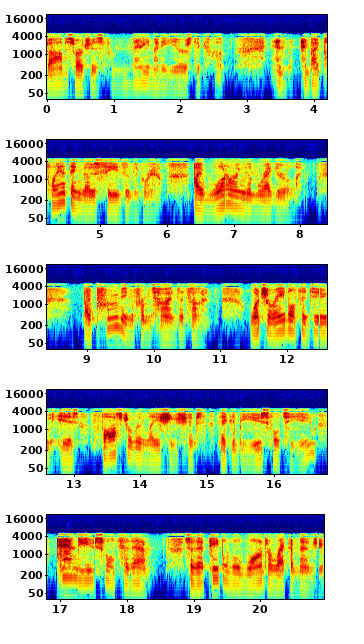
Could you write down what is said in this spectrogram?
job searches for many, many years to come. And, and by planting those seeds in the ground, by watering them regularly, by pruning from time to time, what you're able to do is foster relationships that can be useful to you and useful to them so that people will want to recommend you.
